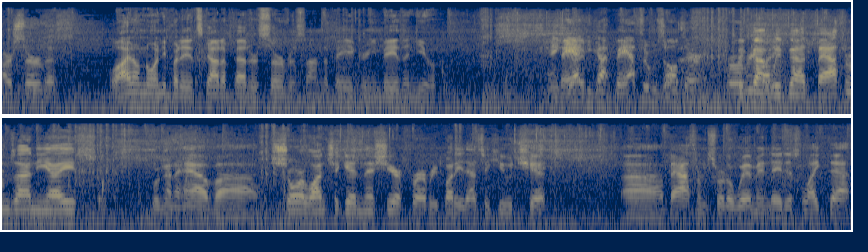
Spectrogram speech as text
our service. Well, I don't know anybody that's got a better service on the Bay of Green Bay than you. Thank Ba- you. you got bathrooms out there for We've got we've got bathrooms on the ice. We're gonna have uh, shore lunch again this year for everybody. That's a huge hit. Uh, bathrooms for the women, they just like that.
